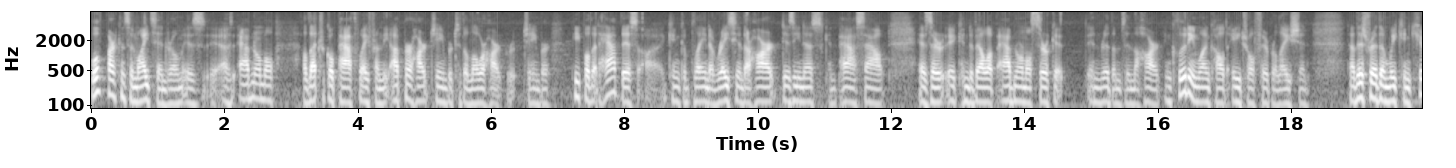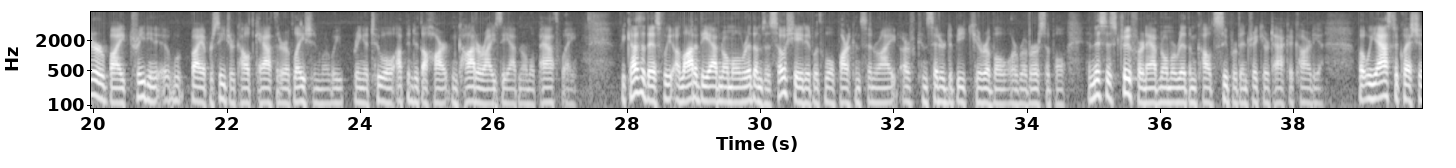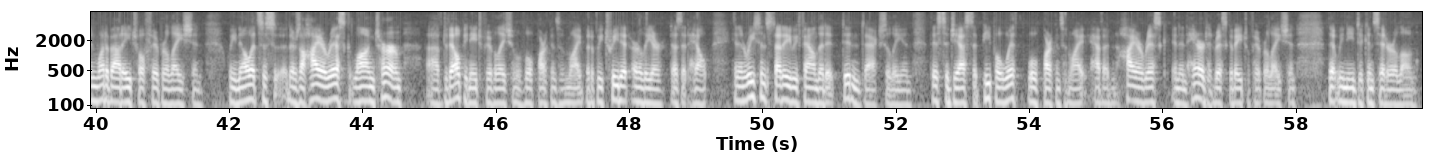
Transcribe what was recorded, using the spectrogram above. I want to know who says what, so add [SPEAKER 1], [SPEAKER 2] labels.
[SPEAKER 1] Wolff-Parkinson-White syndrome is an abnormal electrical pathway from the upper heart chamber to the lower heart chamber. People that have this uh, can complain of racing of their heart, dizziness, can pass out, as there, it can develop abnormal circuit and rhythms in the heart, including one called atrial fibrillation. Now this rhythm we can cure by treating it by a procedure called catheter ablation where we bring a tool up into the heart and cauterize the abnormal pathway. Because of this, we, a lot of the abnormal rhythms associated with Wolff-Parkinson-White are considered to be curable or reversible. And this is true for an abnormal rhythm called supraventricular tachycardia. But we asked the question, what about atrial fibrillation? We know it's a, there's a higher risk long term of developing atrial fibrillation with Wolff-Parkinson-White, but if we treat it earlier, does it help? And in a recent study, we found that it didn't actually, and this suggests that people with Wolff-Parkinson-White have a higher risk, an inherited risk of atrial fibrillation that we need to consider alone.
